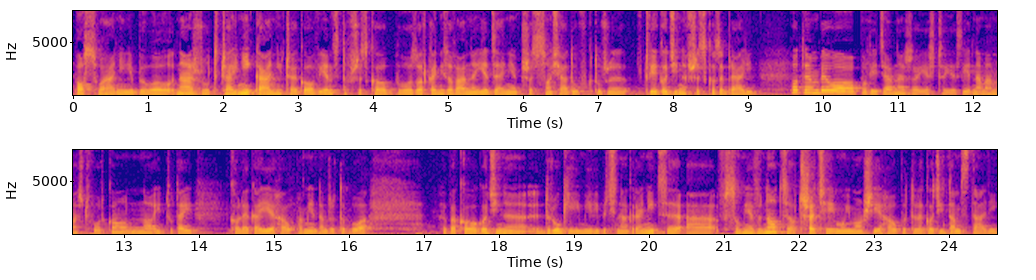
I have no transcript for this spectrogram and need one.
posłań, nie było narzut, czajnika, niczego, więc to wszystko było zorganizowane, jedzenie przez sąsiadów, którzy w dwie godziny wszystko zebrali. Potem było powiedziane, że jeszcze jest jedna mama z czwórką, no i tutaj kolega jechał, pamiętam, że to była chyba koło godziny drugiej mieli być na granicy, a w sumie w nocy o trzeciej mój mąż jechał, bo tyle godzin tam stali.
